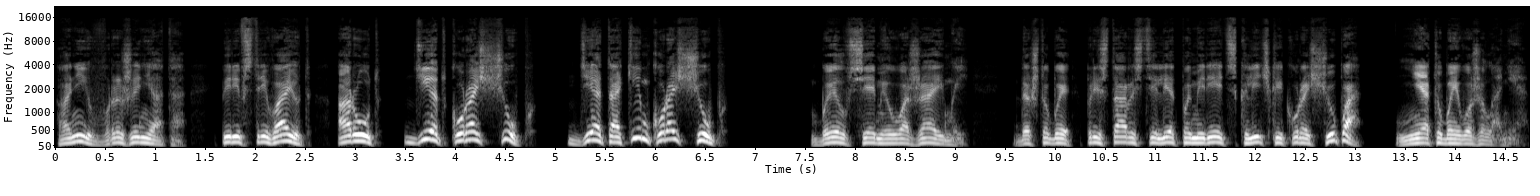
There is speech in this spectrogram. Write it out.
они, враженята, перевстревают, орут «Дед Курощуп! Дед таким Курощуп!» Был всеми уважаемый, да чтобы при старости лет помереть с кличкой Курощупа, нету моего желания.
